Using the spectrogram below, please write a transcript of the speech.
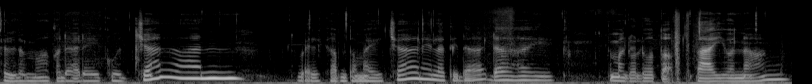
Hello mga kadaday ko dyan. Welcome to my channel, Ate Daday. Magluluto tayo ng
